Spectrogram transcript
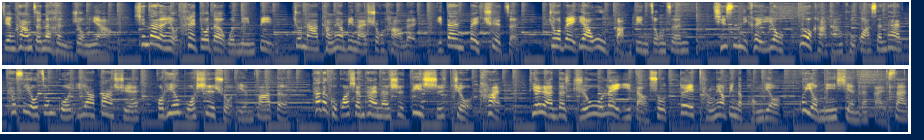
健康真的很重要，现代人有太多的文明病，就拿糖尿病来说好了，一旦被确诊，就会被药物绑定终身。其实你可以用诺卡糖苦瓜生态，它是由中国医药大学侯天庸博士所研发的。它的苦瓜生态呢是第十九肽天然的植物类胰岛素，对糖尿病的朋友会有明显的改善。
